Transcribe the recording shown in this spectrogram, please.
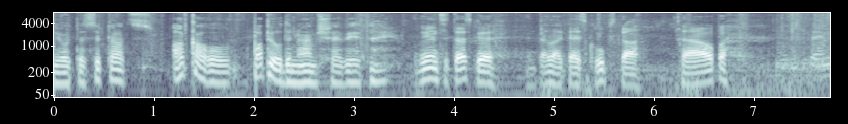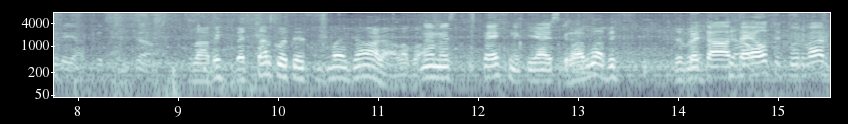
jo tas ir tāds atkal papildinājums šai vietai. Viens ir tas, ka pelēkais kups kā telpa. Labi, bet starkoties vajag ārā labāk. Nē, mēs tehniski jāizskatās. Labi, labi. Bet tā telti tur var.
